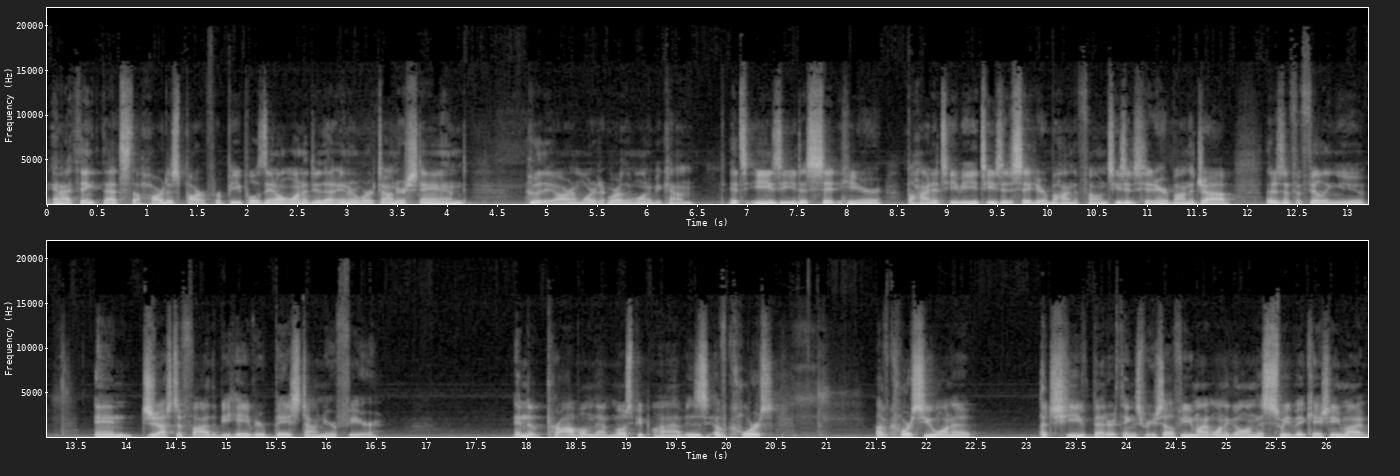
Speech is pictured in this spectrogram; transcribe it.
And I think that's the hardest part for people is they don't want to do that inner work to understand who they are and where, where they want to become. It's easy to sit here behind a TV. It's easy to sit here behind the phone. It's easy to sit here behind the job that isn't fulfilling you and justify the behavior based on your fear. And the problem that most people have is, of course, of course, you want to achieve better things for yourself. You might want to go on this sweet vacation. You might,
